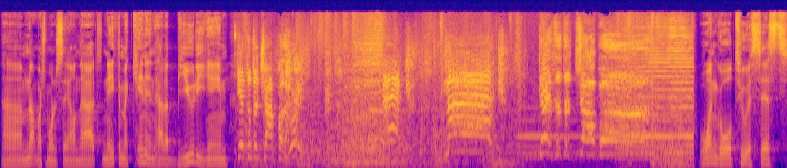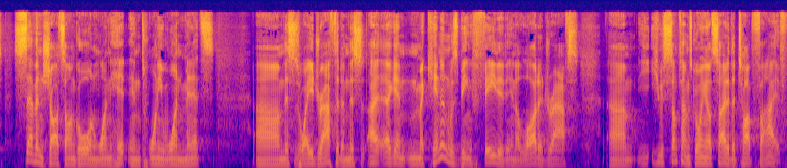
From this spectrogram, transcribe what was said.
Um, not much more to say on that. Nathan MacKinnon had a beauty game. Get to the chopper! Right. Mac! Mac! Chopper! One goal, two assists, seven shots on goal, and one hit in 21 minutes. Um, this is why you drafted him. This I, again, MacKinnon was being faded in a lot of drafts. Um, he, he, was sometimes going outside of the top five,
